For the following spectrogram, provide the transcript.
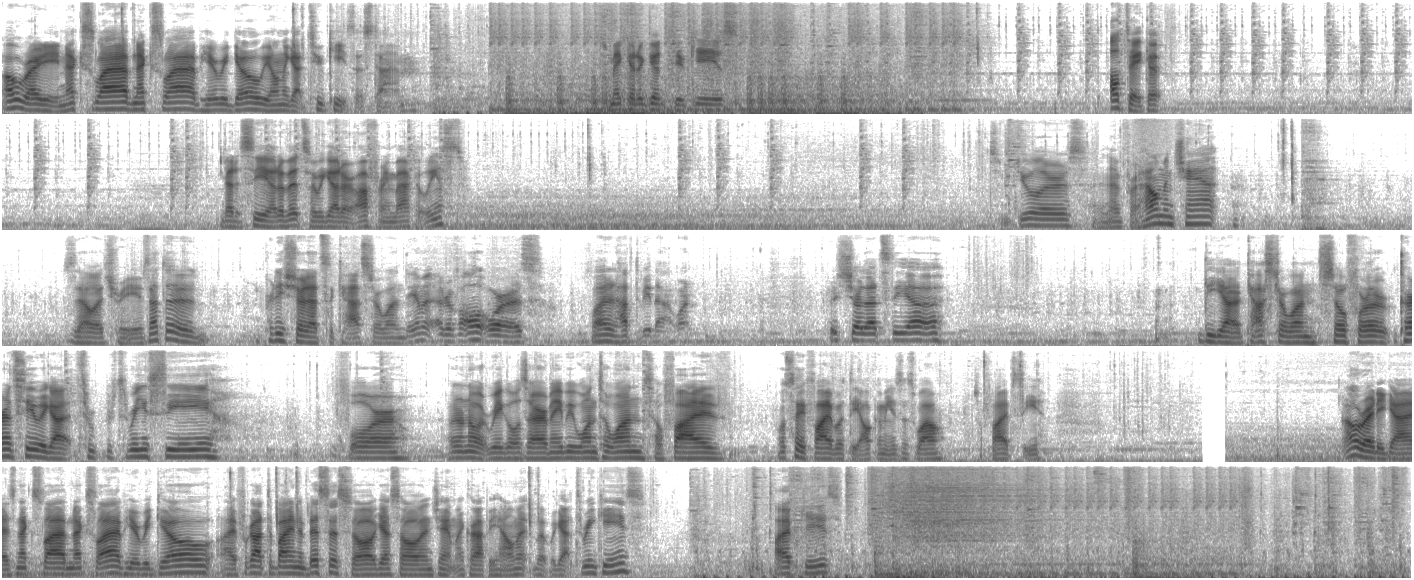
Alrighty, next slab, next slab. Here we go. We only got two keys this time. Let's make it a good two keys. I'll take it. Got a C out of it, so we got our offering back at least. Some jewelers, and then for helm enchant. Zealotry. Is that the... I'm pretty sure that's the caster one. Damn it, out of all auras, why did it have to be that one? Pretty sure that's the, uh... The, uh, caster one. So for currency, we got th 3C, 4... I don't know what regals are. Maybe one to one, so five... We'll say five with the alchemies as well. So 5C. Alrighty guys, next slab, next slab, here we go. I forgot to buy an Abyssus, so I guess I'll enchant my crappy helmet, but we got three keys. Five keys.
